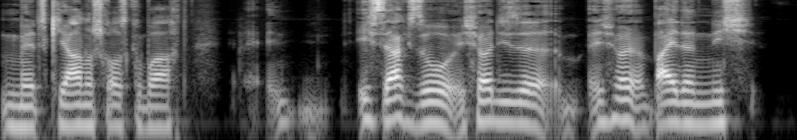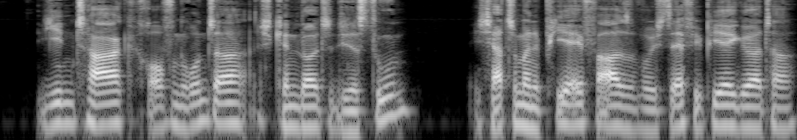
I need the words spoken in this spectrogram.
mit Kianosch rausgebracht. Ich sag so, ich höre diese, ich höre beide nicht jeden Tag rauf und runter. Ich kenne Leute, die das tun. Ich hatte meine PA-Phase, wo ich sehr viel PA gehört habe.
